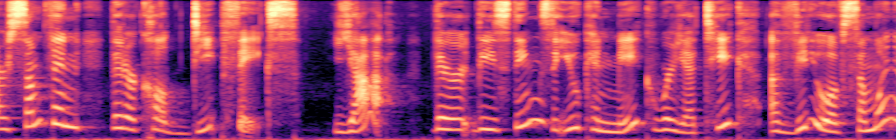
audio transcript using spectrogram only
are something that are called deep fakes. Yeah, they're these things that you can make where you take a video of someone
